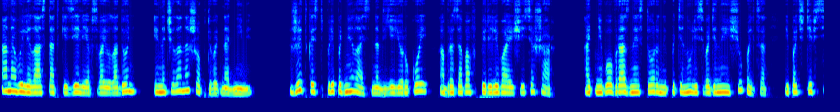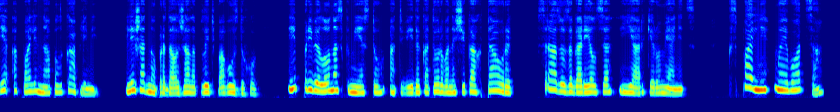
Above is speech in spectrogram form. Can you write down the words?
Она вылила остатки зелья в свою ладонь и начала нашептывать над ними. Жидкость приподнялась над ее рукой, образовав переливающийся шар. От него в разные стороны потянулись водяные щупальца, и почти все опали на пол каплями. Лишь одно продолжало плыть по воздуху и привело нас к месту, от вида которого на щеках Тауры Сразу загорелся яркий румянец. К спальне моего отца.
